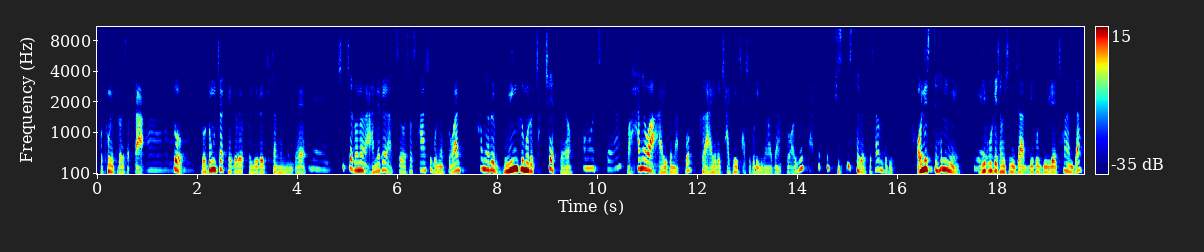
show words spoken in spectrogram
고통이 들어 있었다. 아. 또 노동자 계급의 권리를 주장했는데 네. 실제로는 아내를 앞세워서 45년 동안 하녀를 무임금으로 착취했대요. 어머, 진짜요? 뭐 하녀와 아이도 낳고 그 아이를 자기 자식으로 인정하지 않고 아, 이거 하여튼 비슷비슷해요. 이렇게 사람들이 어니스트 해밍웨이 예. 미국의 정신이자 미국 윤리의 창안자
